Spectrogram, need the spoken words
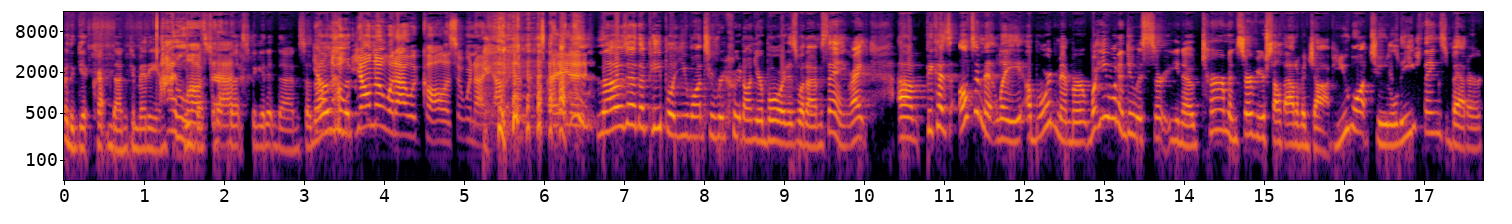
or the get crap done committee. And I love that. Butts to get it done. So y'all those know, the, y'all know what I would call it. So we're not. those are the people you want to recruit on your board, is what I'm saying, right? Um, because ultimately, a board member, what you want to do is, ser- you know, term and serve yourself out of a job. You want to leave things better,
